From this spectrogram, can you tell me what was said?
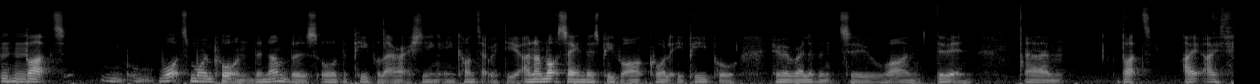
Mhm. but what's more important, the numbers or the people that are actually in, in contact with you? And I'm not saying those people aren't quality people who are relevant to what I'm doing, um, but I, I th-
